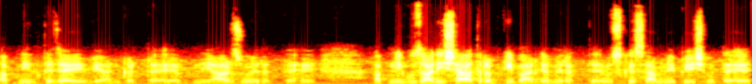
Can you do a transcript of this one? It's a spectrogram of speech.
अपनी इल्तजाई बयान करता है, अपनी आर्जुएँ रखता है, अपनी गुजारिशात रब की बारगाह में रखता है, उसके सामने पेश होता है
